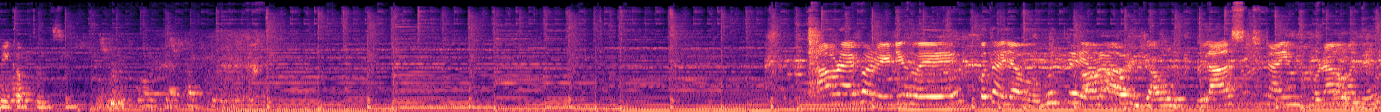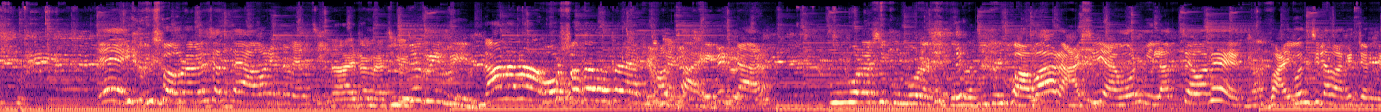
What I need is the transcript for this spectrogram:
মেকআপ তুলছি। এখন রেডি হয়ে কোথায় যাব? ঘুরতে আমরা যাব লাস্ট টাইম ঘোরা আমাদের। এই সংগ্রামের সাথে আমার একটা ম্যাচিং না এটা ম্যাচিং গ্রিন গ্রিন না না না ওর সাথে ওটা একদম আচ্ছা এটা ডার কুম্ভ রাশি কুম্ভ রাশি। তোমরা দুটোই বাবা রাশি এমন মিলাচ্ছে আমাদের। ভাই বোন ছিলাম আগের জন্মে।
